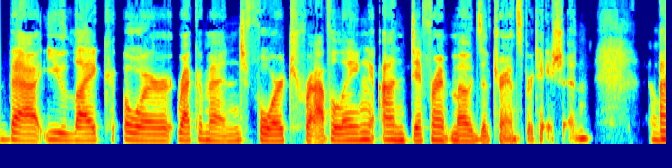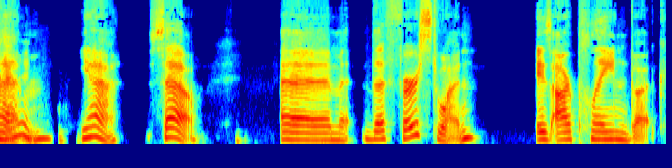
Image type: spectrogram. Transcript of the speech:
that you like or recommend for traveling on different modes of transportation. Okay. Um, yeah. So, um, the first one is our plane book.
